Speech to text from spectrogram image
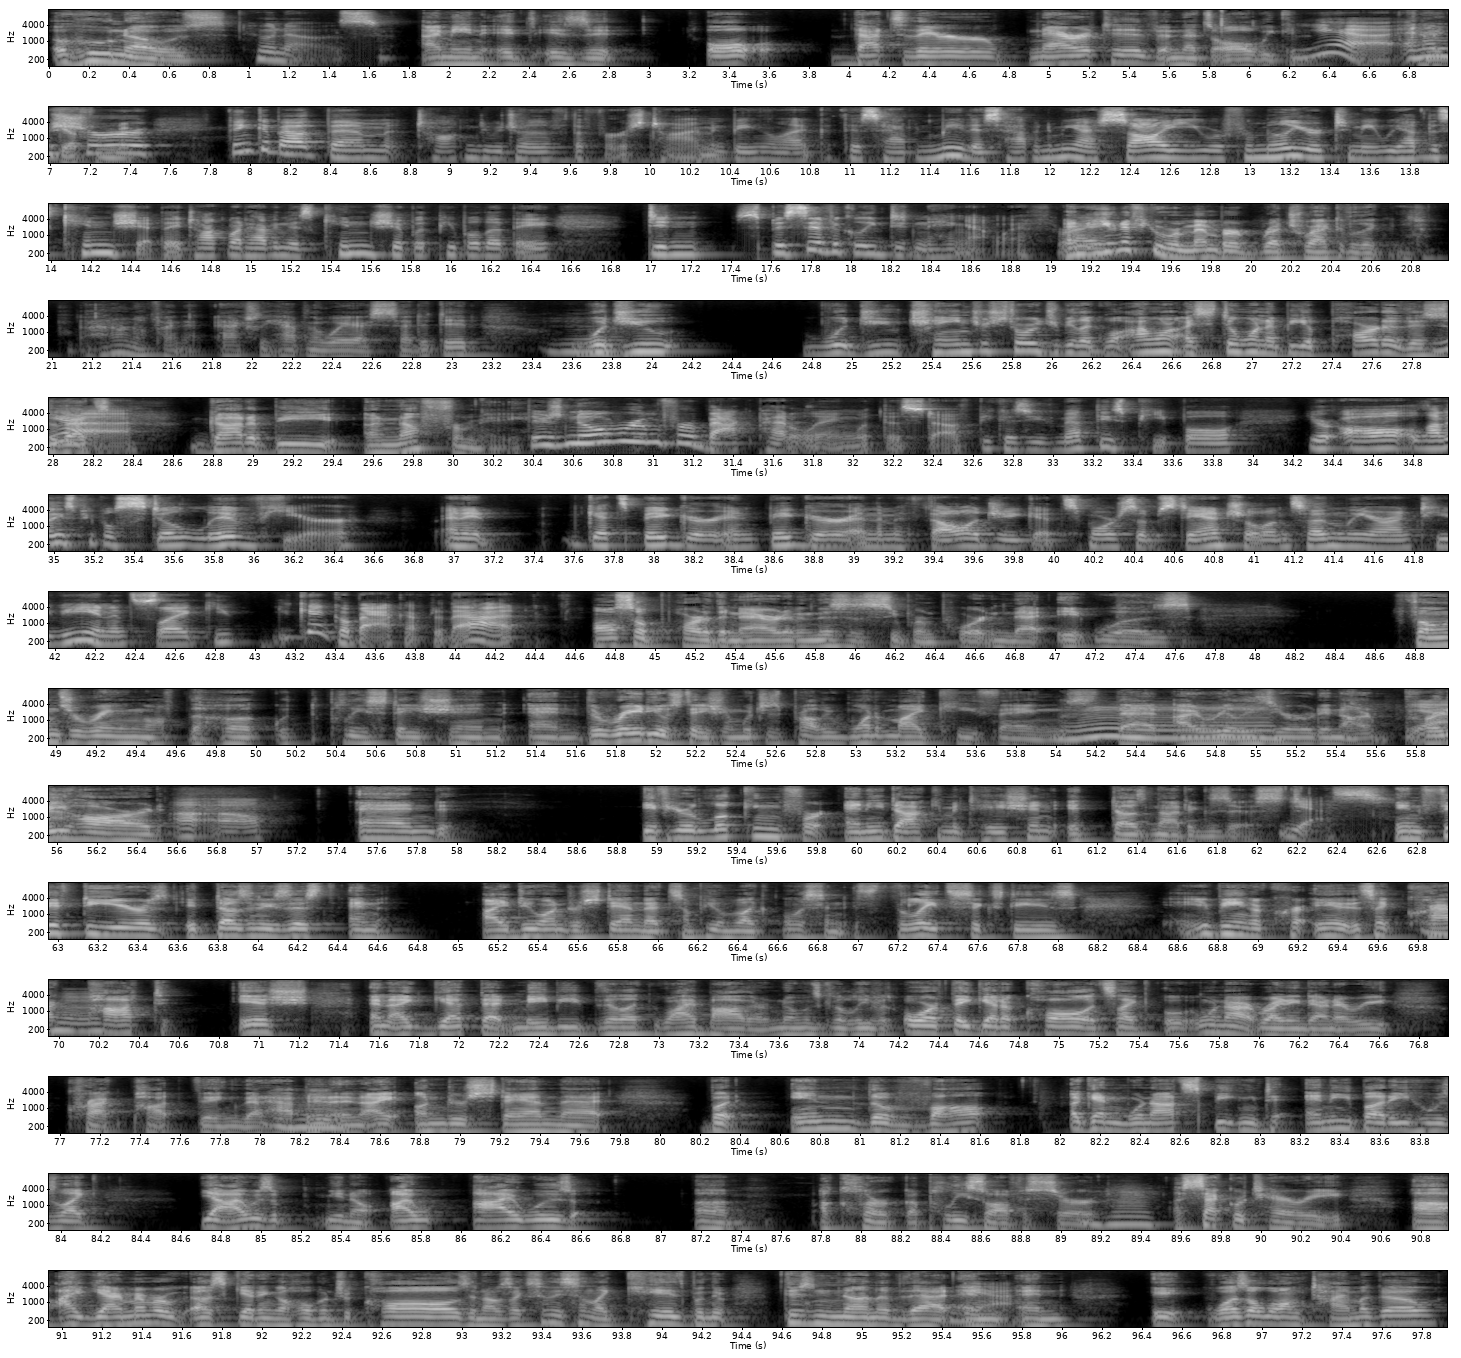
Who knows? Who knows? I mean, it is it all that's their narrative and that's all we can Yeah, and I'm sure. Think about them talking to each other for the first time and being like, "This happened to me. This happened to me. I saw you. You were familiar to me. We have this kinship." They talk about having this kinship with people that they didn't specifically didn't hang out with. Right? And even if you remember retroactively, like I don't know if it actually happened the way I said it did. Mm-hmm. Would you would you change your story? Would you be like, well, I want, I still want to be a part of this, so Yeah. that's got to be enough for me. There's no room for backpedaling with this stuff because you've met these people. You're all, a lot of these people still live here and it gets bigger and bigger and the mythology gets more substantial and suddenly you're on TV and it's like, you, you can't go back after that. also part of the narrative, and this is super important, that it was phones are ringing off the hook with the police station and the radio station, which is probably one of my key things that I really zeroed in on pretty Mm. Yeah. hard. Uh oh. And if you're looking for any documentation, it does not exist. Yes. In 50 years, it doesn't exist. And I do understand that some people are like, listen, it's the late 60s. You're being a, cra- it's like crackpot ish. And I get that maybe they're like, why bother? No one's going to leave us. Or if they get a call, it's like, we're not writing down every crackpot thing that happened. And I understand that. But in the vol, again, we're not speaking to anybody who was like, yeah, I was, a, you know, I, I was, um, a clerk, a police officer, Mm-hmm. a secretary. Uh, I yeah, I remember us getting a whole bunch of calls, and I was like, something sound like kids, but there, there's none of that, and Yeah. and it was a long time ago.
